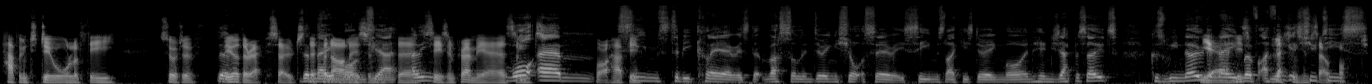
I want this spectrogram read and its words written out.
having to do all of the sort of the, The- other episodes, the the, finales ones, and yeah. the I mean, season premieres. What um what have you. seems to be clear is that Russell in doing a short series seems like he's doing more unhinged episodes because we know the yeah, name of I think it's Ncuti's.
